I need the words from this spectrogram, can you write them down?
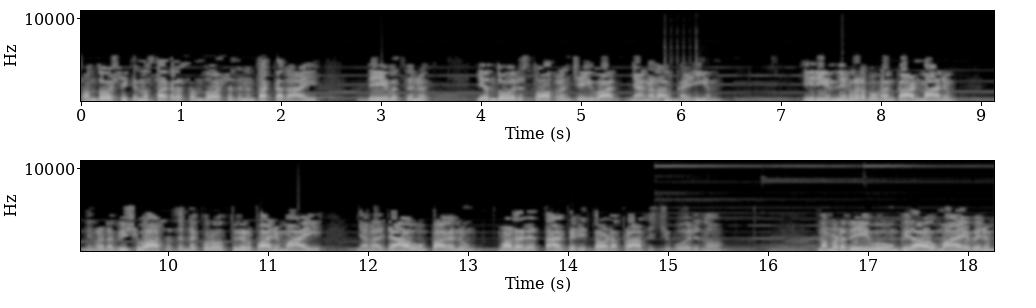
സന്തോഷിക്കുന്ന സകല സന്തോഷത്തിനും തക്കതായി. ദൈവത്തിന് എന്തോ ഒരു സ്തോത്രം ചെയ്യുവാൻ ഞങ്ങളാൽ കഴിയും. ഇനിയും നിങ്ങളുടെ മുഖം കാണുവാനും നിങ്ങളുടെ വിശ്വാസത്തിന്റെ കുറവ് തീർപ്പാനുമായി ഞങ്ങൾ രാവും പകലും വളരെ താൽപര്യത്തോടെ പ്രാർത്ഥിച്ചു പോരുന്നു നമ്മുടെ ദൈവവും പിതാവുമായവനും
